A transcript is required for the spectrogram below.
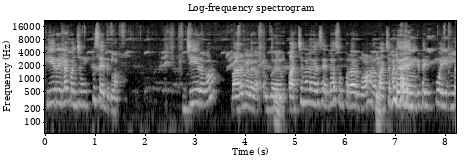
கீரையில கொஞ்சம் உப்பு சேர்த்துக்கலாம். ஜீரகம் வரமிளகாய். இப்போ பச்சை மிளகாய் சேர்த்தா சூப்பரா இருக்கும். ஆனா பச்சை மிளகாய் என்கிட்ட இப்போ இல்ல.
